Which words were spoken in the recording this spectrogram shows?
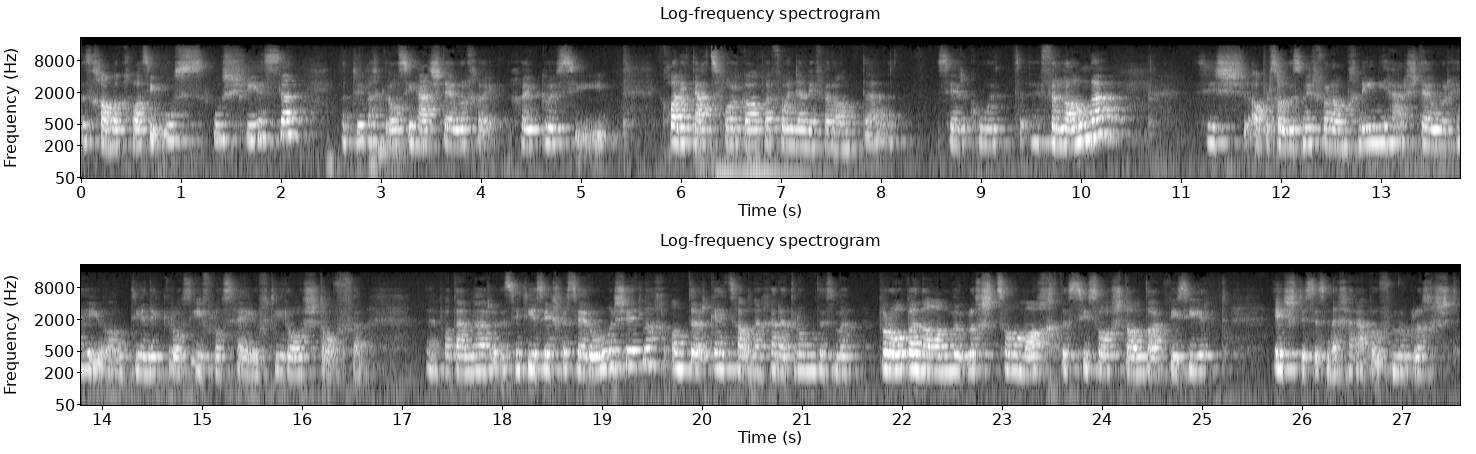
Das kann man quasi aus, ausschließen. Natürlich, grosse Hersteller können, können gewisse Qualitätsvorgaben von ihren Lieferanten sehr gut äh, verlangen. Es ist aber so, dass wir vor allem kleine Hersteller haben und die nicht grossen Einfluss haben auf die Rohstoffe. Äh, von dem her sind die sicher sehr unterschiedlich und dort geht es halt nachher darum, dass man Probennahmen möglichst so macht, dass sie so standardisiert ist, dass es nachher eben auf möglichst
